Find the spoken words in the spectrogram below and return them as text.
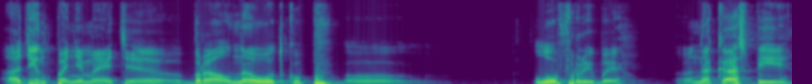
Один, понимаете, брал на откуп э, лов рыбы на Каспии,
